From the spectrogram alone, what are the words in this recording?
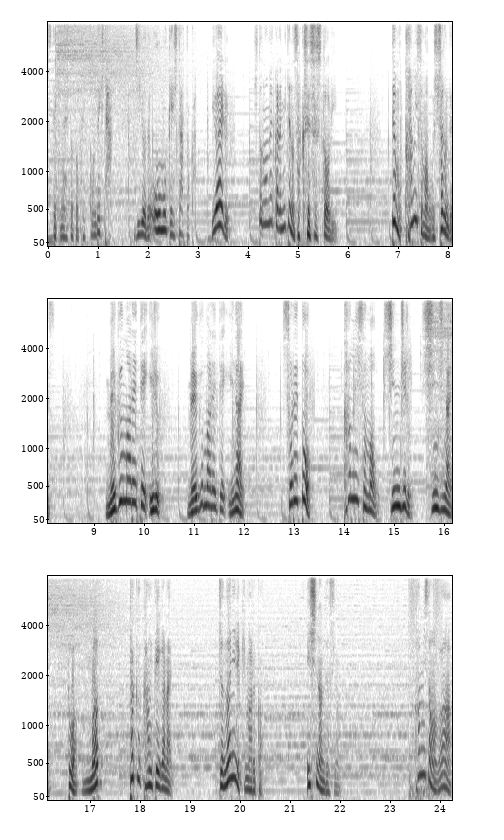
素敵な人と結婚できた。事業で大儲けしたとか、いわゆる人の目から見てのサクセスストーリー。でも神様はおっしゃるんです。恵まれている。恵まれていない。それと、神様を信じる、信じないとは全く関係がない。じゃあ何で決まるか。意志なんですよ。神様は、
